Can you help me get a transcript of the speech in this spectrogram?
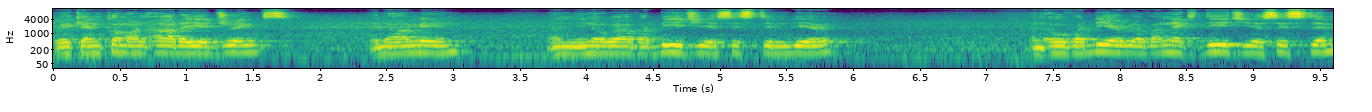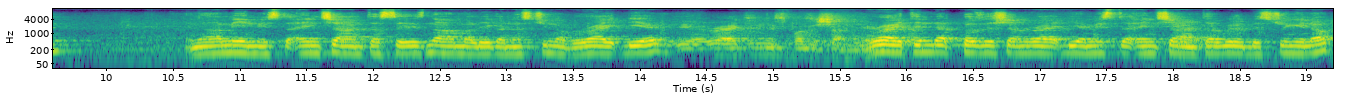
Where you can come and order your drinks. You know what I mean? And you know we have a DJ system there. And over there we have our next DJ system. You know what I mean? Mr. Enchanta says normally gonna string up right there. Yeah, right in this position here. Right in that position right there, Mr. Enchanta will be stringing up.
